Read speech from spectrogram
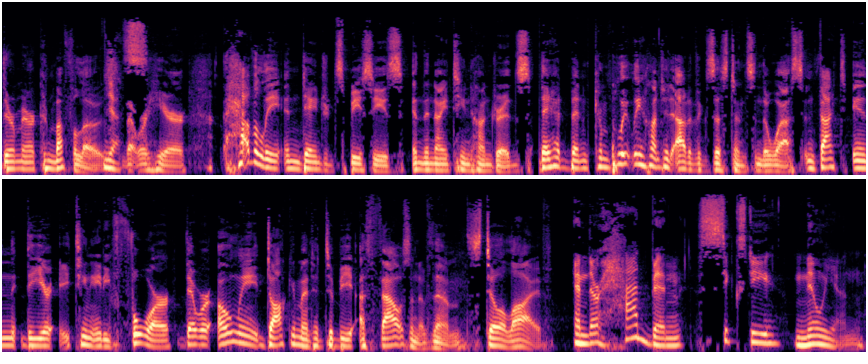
their American buffaloes Yes. that were here. Heavily endangered species in the 1900s. They had been completely hunted out of existence in the West. In fact, in the year 1884, there were only documented to be a thousand of them still alive. And there had been 60 million.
